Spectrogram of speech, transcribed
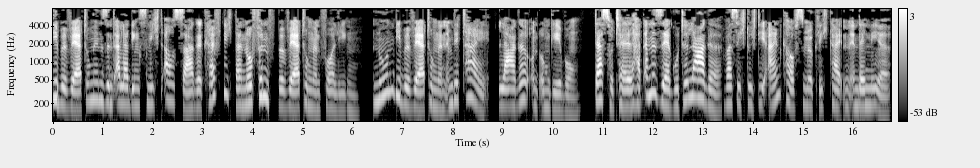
Die Bewertungen sind allerdings nicht aussagekräftig, da nur fünf Bewertungen vorliegen. Nun die Bewertungen im Detail. Lage und Umgebung. Das Hotel hat eine sehr gute Lage, was sich durch die Einkaufsmöglichkeiten in der Nähe,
